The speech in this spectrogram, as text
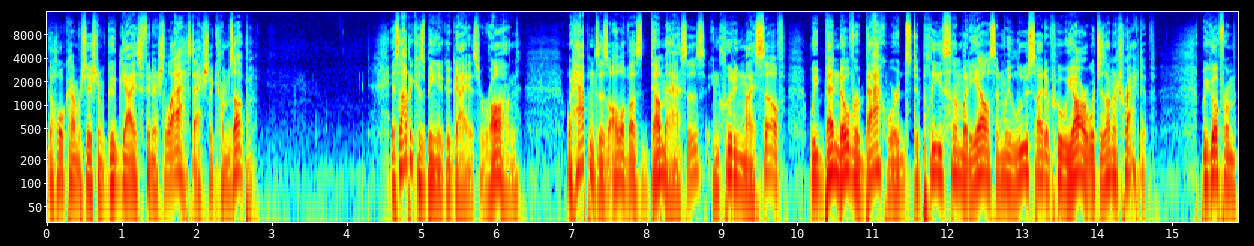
the whole conversation of good guys finish last actually comes up. It's not because being a good guy is wrong. What happens is all of us dumbasses, including myself, we bend over backwards to please somebody else and we lose sight of who we are, which is unattractive. We go from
